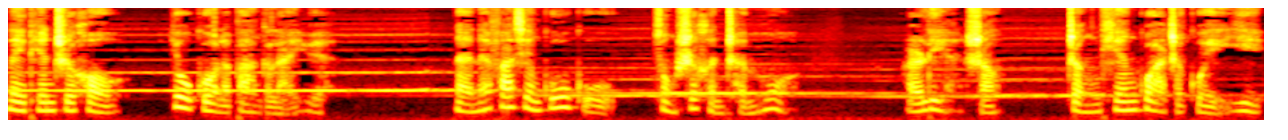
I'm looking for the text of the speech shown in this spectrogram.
那天之后。又过了半个来月，奶奶发现姑姑总是很沉默，而脸上整天挂着诡异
